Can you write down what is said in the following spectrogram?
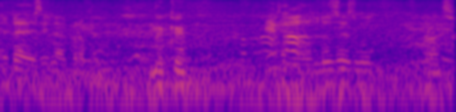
Deja de decirle al profe. ¿De qué? Que las luces, güey. Ah, sí.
